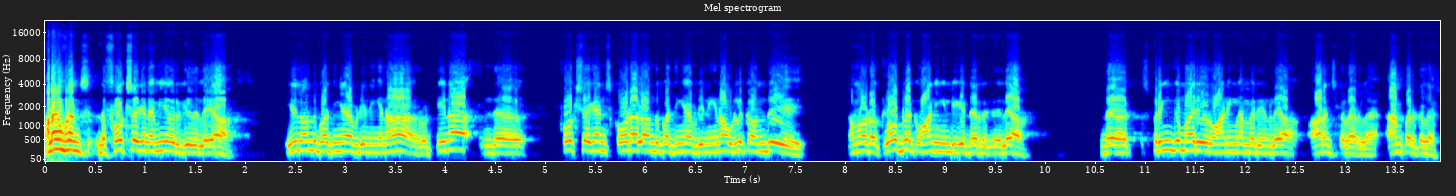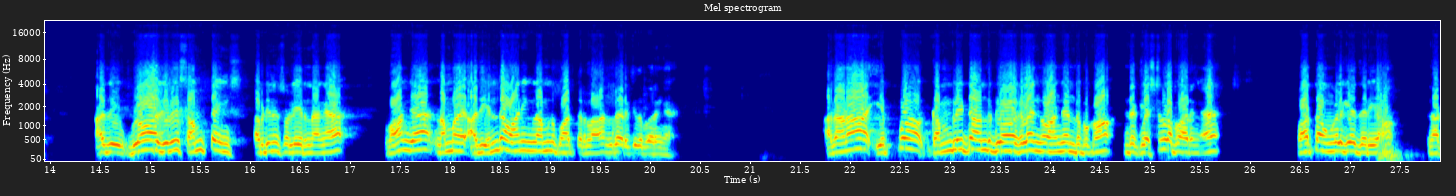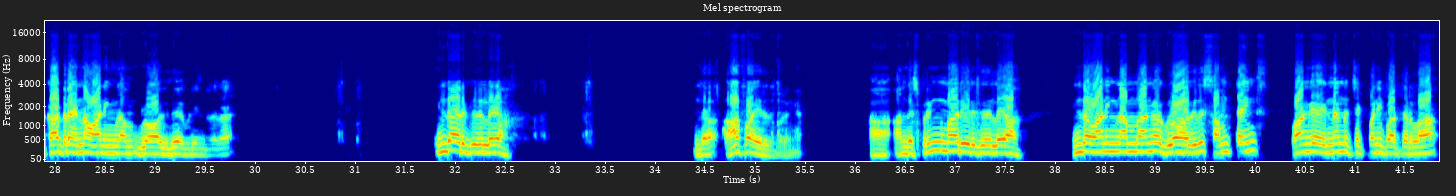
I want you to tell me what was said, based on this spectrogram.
வணக்கம் ஃப்ரெண்ட்ஸ் இந்த ஃபோக்ஸ் வேகன் எமியோ இருக்குது இல்லையா? இதுல வந்து பாத்தீங்க அப்படின்னீங்கன்னா ரொட்டீனா இந்த ஃபோக்ஸ் வேகன் ஸ்கோடால வந்து பாத்தீங்க அப்படின்னீங்கன்னா உள்ளுக்க வந்து நம்மளோட க்ளோப்ளக் வார்னிங் இண்டிகேட்டர் இருக்குது இல்லையா? இந்த ஸ்ப்ரிங் மாதிரி ஒரு வார்னிங்லாம் மாதிரி இல்லையா? ஆரஞ்சு கலர்ல ஆம்பர் கலர் அது க்ளோ ஆகுது சம்டைம்ஸ் அப்படின்னு சொல்லியிருந்தாங்க. வாங்க நம்ம அது எந்த வார்னிங்லாம்னு பாத்துடலாம். இந்த இருக்குது பாருங்க. அதானா எப்போ கம்ப்ளீட்டா வந்து க்ளோ ஆகல இங்க வாங்க இந்த பக்கம். இந்த கிளஸ்டர்ல பாருங்க. பார்த்தா உங்களுக்கே தெரியும். நான் காட்டுறேன் என்ன வார்னிங்லாம் க்ளோ ஆகுது அப்படின்றத. இந்த இருக்குது இல்லையா? இந்த ஆஃப் ஆயிருது பாருங்க. ஆ, அந்த ஸ்ப்ரிங் மாதிரி இருக்குது இல்லையா? இந்த வார்னிங் தாங்க க்ளோ ஆகுது. சம்டைம்ஸ் வாங்க என்னன்னு செக் பண்ணி பார்த்துடலாம்.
